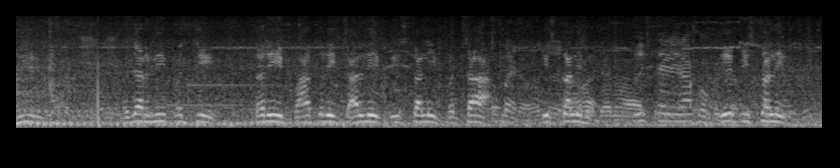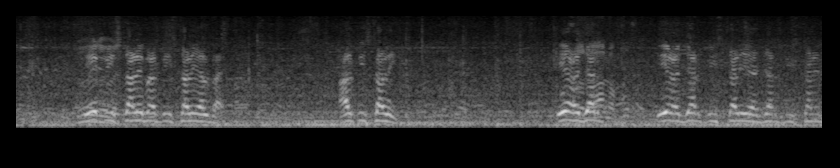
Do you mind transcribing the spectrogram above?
વીસ. હજાર વીસ પચીસ. ત્રીસ પાંત્રીસ ચાલીસ પિસ્તાલીસ પચાસ. પિસ્તાલીસ એ પિસ્તાલીસ બે પિસ્તાલીસ. ભાઈ પિસ્તાલીસ હાલ ભાઈ. હાલ પિસ્તાલીસ. એ હજાર એ હજાર પિસ્તાલીસ હજાર પિસ્તાલીસ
